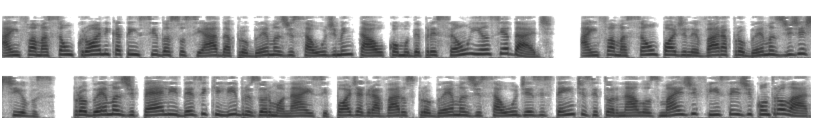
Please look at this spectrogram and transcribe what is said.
A inflamação crônica tem sido associada a problemas de saúde mental como depressão e ansiedade. A inflamação pode levar a problemas digestivos, problemas de pele e desequilíbrios hormonais e pode agravar os problemas de saúde existentes e torná-los mais difíceis de controlar.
